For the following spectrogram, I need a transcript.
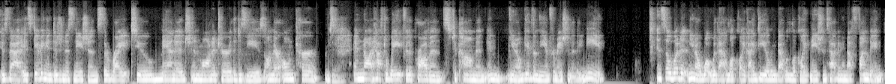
is that it's giving indigenous nations the right to manage and monitor the mm-hmm. disease on their own terms yeah. and not have to wait for the province to come and, and you know give them the information that they need and so what you know what would that look like? Ideally that would look like nations having enough funding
